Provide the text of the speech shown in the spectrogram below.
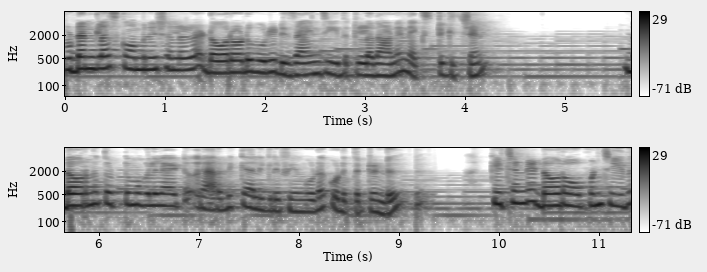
വുഡൻ ഗ്ലാസ് കോമ്പിനേഷനിലുള്ള ഡോറോട് കൂടി ഡിസൈൻ ചെയ്തിട്ടുള്ളതാണ് നെക്സ്റ്റ് കിച്ചൺ ഡോറിന് തൊട്ട് മുകളിലായിട്ട് ഒരു അറബിക് കാലിഗ്രഫിയും കൂടെ കൊടുത്തിട്ടുണ്ട്. കിച്ചന്റെ ഡോർ ഓപ്പൺ ചെയ്ത്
